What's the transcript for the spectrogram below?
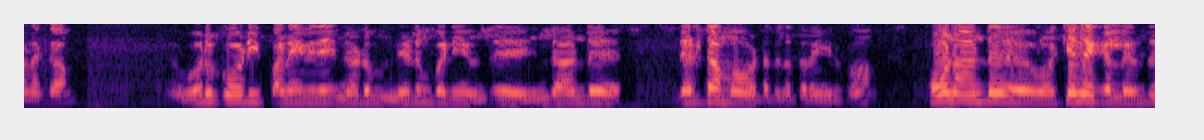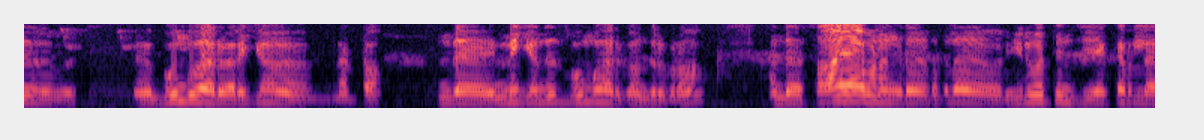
வணக்கம். ஒரு கோடி பனை விதை நடும் நெடும் பணி வந்து இந்த ஆண்டு டெல்டா மாவட்டத்தில் தொடங்கியிருக்கோம். போன ஆண்டு ஒகேனக்கல்ல இருந்து பூம்புகார் வரைக்கும் நட்டோம். இந்த இன்னைக்கு வந்து பூம்புகாருக்கு வந்திருக்கிறோம். அந்த சாயாவனங்கிற இடத்துல ஒரு இருபத்தஞ்சி ஏக்கர்ல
